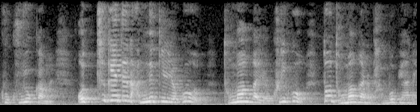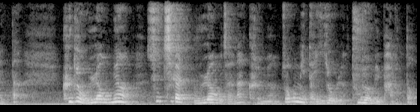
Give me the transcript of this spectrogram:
그 굴욕감을 어떻게든 안 느끼려고 도망가려고 그리고 또 도망가는 방법이 하나 있다. 그게 올라오면 수치가 올라오잖아. 그러면 조금 있다 이게 올라. 두려움이 바로 떠.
